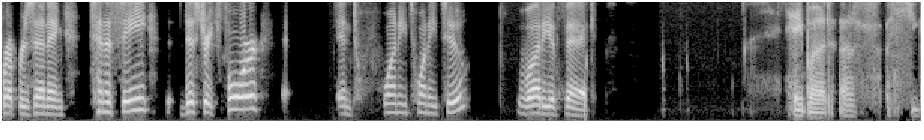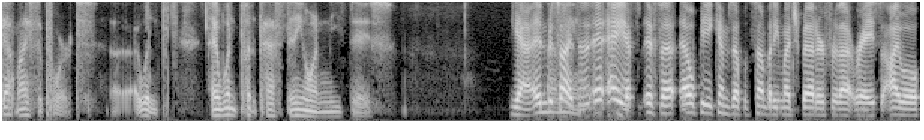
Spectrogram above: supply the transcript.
representing Tennessee District 4 in 2022. What do you think? Hey, bud, uh, you got my support. Uh, I wouldn't, I wouldn't put it past anyone these days. Yeah, and besides, I mean, uh, hey, if if the LP comes up with somebody much better for that race, I will,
